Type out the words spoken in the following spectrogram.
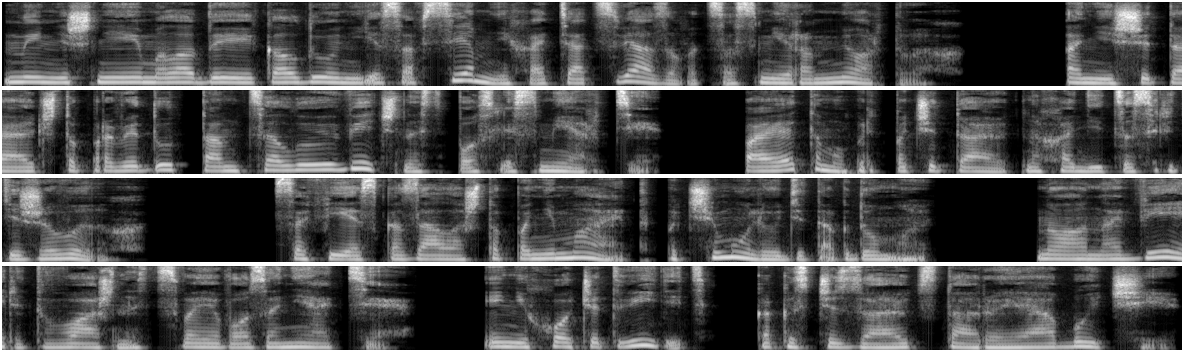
Нынешние молодые колдуньи совсем не хотят связываться с миром мертвых. Они считают, что проведут там целую вечность после смерти, поэтому предпочитают находиться среди живых. София сказала, что понимает, почему люди так думают, но она верит в важность своего занятия и не хочет видеть, как исчезают старые обычаи.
